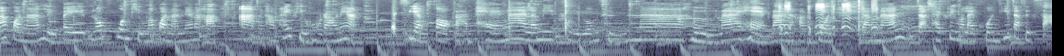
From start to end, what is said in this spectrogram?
มากกว่านั้น หรือไปรบกวนผิวมากกว่านั้นเนี่ยนะคะ อาจจะทำให้ผิวของเราเนี่ยเสี่ยงต่อการแพ้ง่ายและมีผื่นรวมถึงหน้าเห่อหน้าแหกได้นะคะทุกคน ดังนั้นจะใช้ครีมอะไรควรที่จะศึกษา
